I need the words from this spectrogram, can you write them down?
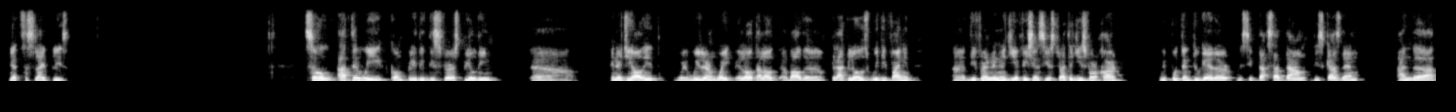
Next slide, please. So after we completed this first building uh, energy audit, where we learned a lot, a lot about the plug loads. We defined uh, different energy efficiency strategies for HARC. We put them together, we sit that, sat down, discussed them, and uh,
